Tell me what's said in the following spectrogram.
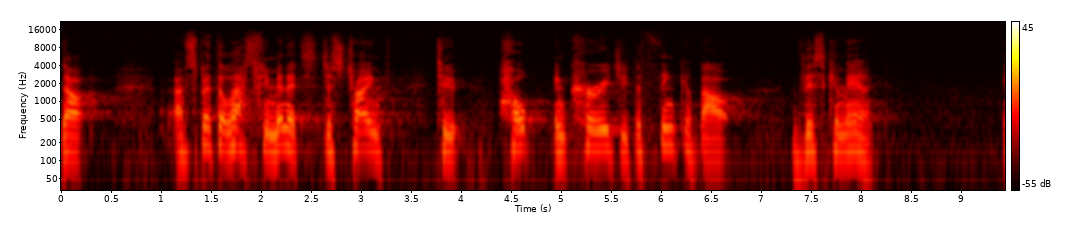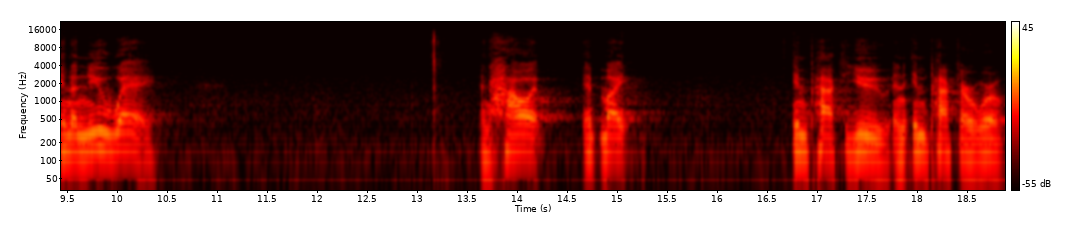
Now, I've spent the last few minutes just trying to help encourage you to think about this command in a new way and how it, it might impact you and impact our world.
